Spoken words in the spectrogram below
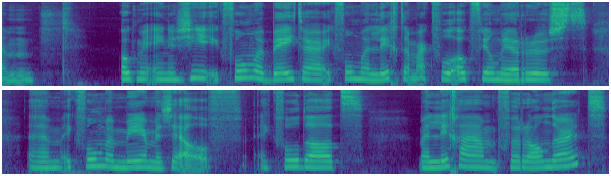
um, ook meer energie. Ik voel me beter, ik voel me lichter, maar ik voel ook veel meer rust. Um, ik voel me meer mezelf. Ik voel dat mijn lichaam verandert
